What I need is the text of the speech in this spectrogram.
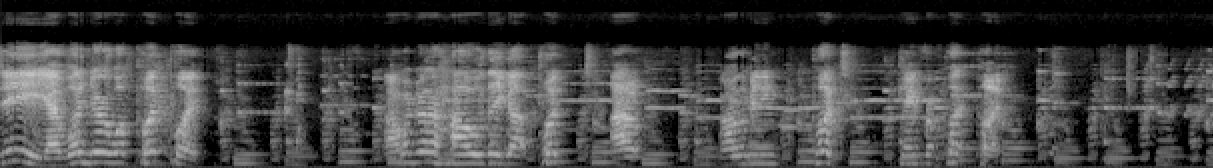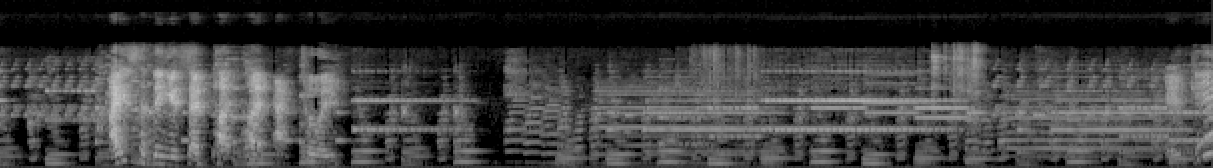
Gee, I wonder what put put. I wonder how they got put Out, of the meaning put came from put put. I used to think it said putt putt actually. Okay.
